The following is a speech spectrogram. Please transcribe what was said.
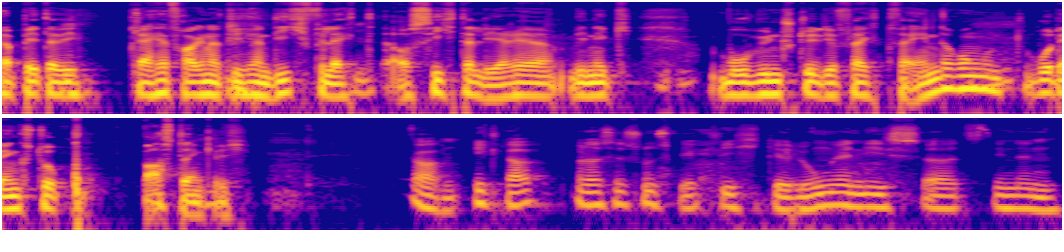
Ja, Peter, die gleiche Frage natürlich an dich, vielleicht aus Sicht der Lehre ein wenig, wo wünschst du dir vielleicht Veränderung und wo denkst du, passt eigentlich? Ja, ich glaube, dass es uns wirklich gelungen ist, in den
